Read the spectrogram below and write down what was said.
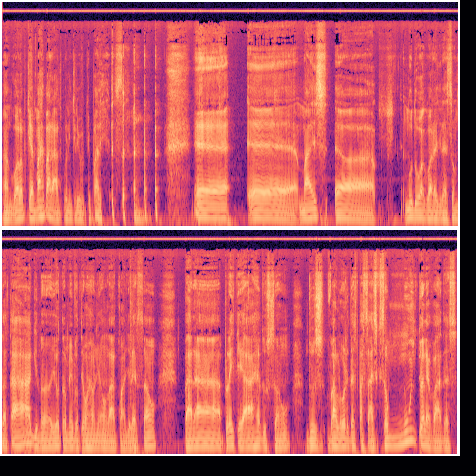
Angola porque é mais barato, por incrível que pareça. é, é, mas é, mudou agora a direção da TAG, eu também vou ter uma reunião lá com a direção para pleitear a redução dos valores das passagens, que são muito elevadas,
